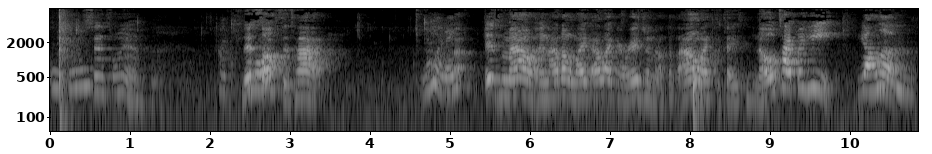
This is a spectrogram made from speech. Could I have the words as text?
Mm-hmm. Since when? This sauce is hot. No, it ain't. Uh, It's mild, and I don't like. I like original because I don't like to taste no type of heat. Y'all look.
